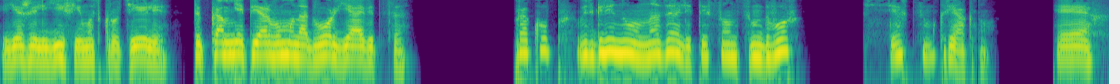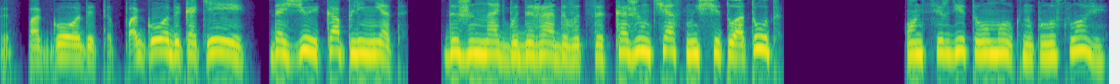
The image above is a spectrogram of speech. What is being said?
Ежели Ефима скрутили, так ко мне первому на двор явится». Прокоп взглянул на залитый солнцем двор, с сердцем крякнул. Эх, погоды-то, погоды какие! Дождю и капли нет. Да женать бы да радоваться, кажин час на счету, а тут... Он сердито умолк на полуслове,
